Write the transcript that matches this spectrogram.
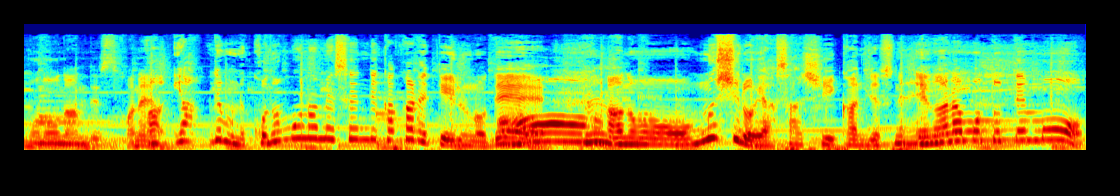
ものなんですかね。あいやでもね子供の目線で書かれているのでうんあのむしろ優しい感じですね。絵柄もとても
